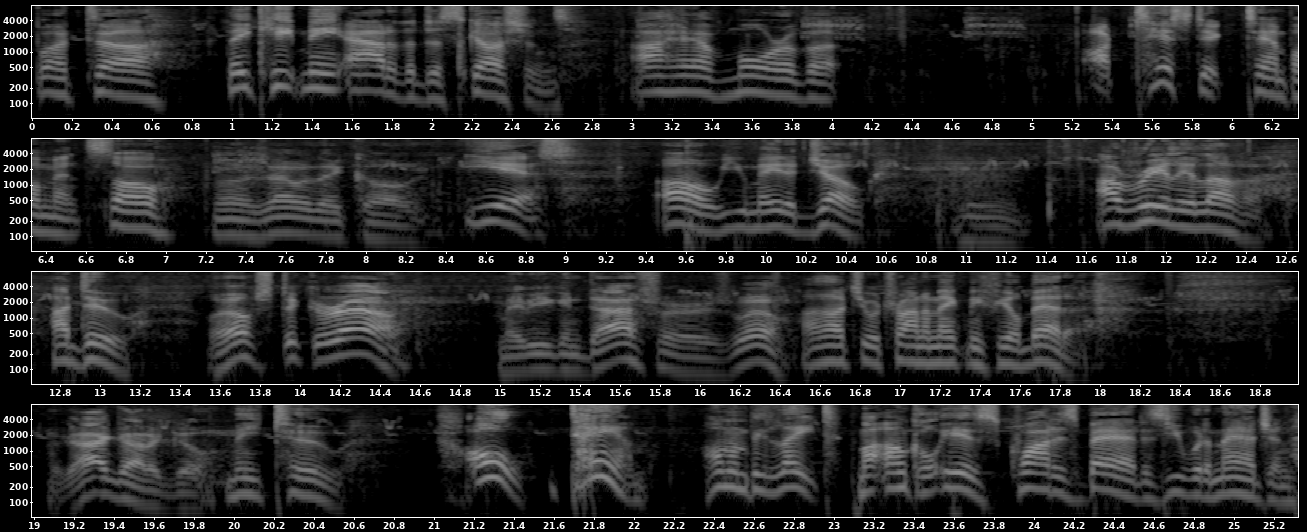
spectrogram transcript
But, uh, they keep me out of the discussions. I have more of a artistic temperament, so. Oh, is that what they call it? Yes. Oh, you made a joke. I really love her. I do. Well, stick around. Maybe you can die for her as well. I thought you were trying to make me feel better. Look, I gotta go. Me too. Oh, damn! I'm gonna be late. My uncle is quite as bad as you would imagine.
